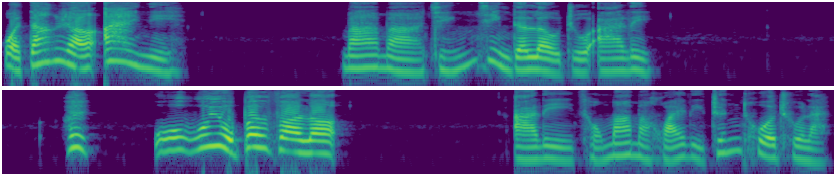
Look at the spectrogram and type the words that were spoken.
我当然爱你。妈妈紧紧的搂住阿丽。嘿，我我有办法了。阿丽从妈妈怀里挣脱出来。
